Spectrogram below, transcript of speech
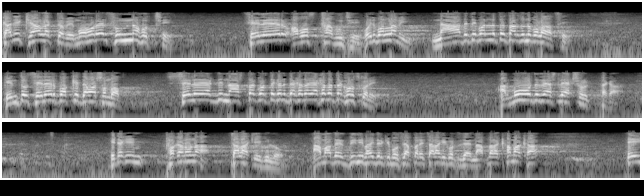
কাজে খেয়াল রাখতে হবে, মোহরের শূন্য হচ্ছে, ছেলের অবস্থা বুঝে। ওই যে বললামই, না দিতে পারলে তো তার জন্য বলা আছে। কিন্তু ছেলের পক্ষে দেওয়া সম্ভব। ছেলে একদিন নাস্তা করতে গেলে দেখা যায় এক হাজার টাকা খরচ করে। আর মোহর দিতে আসলে একশো টাকা। এটা কি ঠকানো না? চালাকি এগুলো। আমাদের দিনী ভাইদেরকে বলছে, আপনারা চালাকি করতে যায় না। আপনারা খামাখা এই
